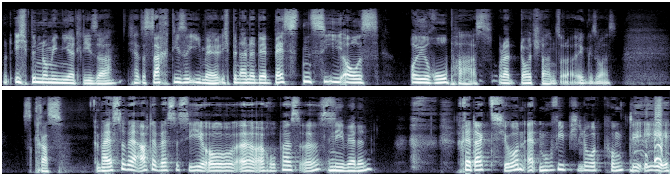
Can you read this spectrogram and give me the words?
Und ich bin nominiert, Lisa. Ich hatte sagt diese E-Mail. Ich bin einer der besten CEOs Europas oder Deutschlands oder irgendwie sowas. Das ist krass. Weißt du, wer auch der beste CEO äh, Europas ist? Nee, wer denn? Redaktion at moviepilot.de.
